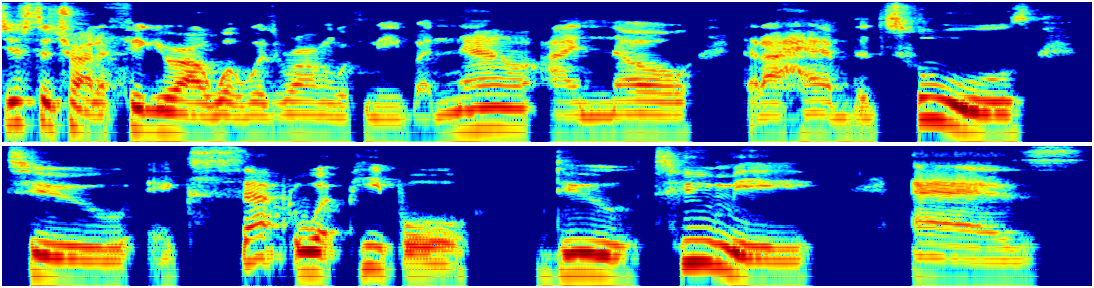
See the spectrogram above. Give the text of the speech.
just to try to figure out what was wrong with me. But now I know that I have the tools to accept what people do to me as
